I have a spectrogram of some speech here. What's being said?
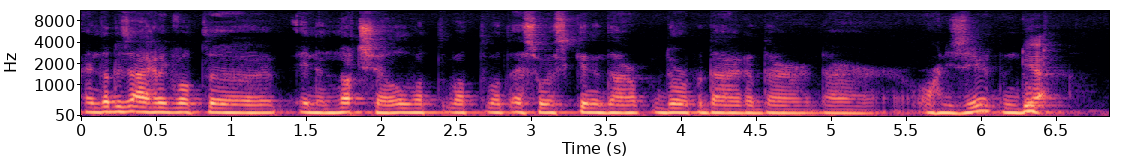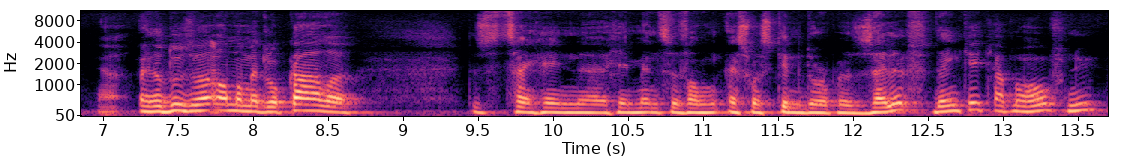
En dat is eigenlijk wat in een nutshell wat, wat, wat SOS Kinderdorpen daar, daar, daar organiseert en doet. ja, Ja. En dat doen ze wel allemaal met lokale. Dus het zijn geen, eh, geen mensen van SOS Kinderdorpen zelf, denk ik, uit mijn hoofd nu.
